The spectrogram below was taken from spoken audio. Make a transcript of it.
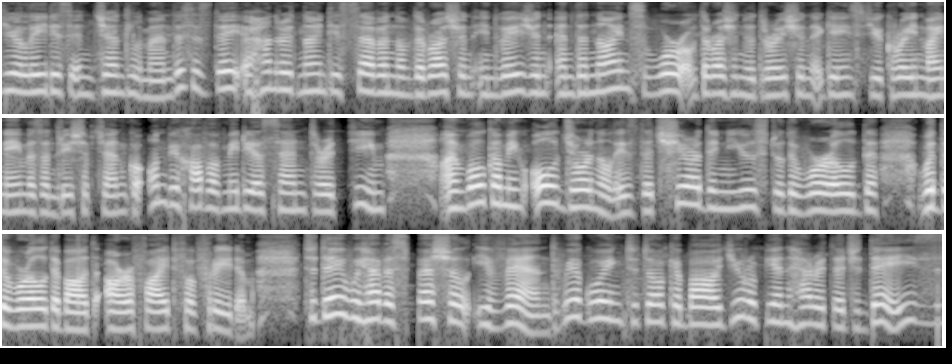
Dear ladies and gentlemen, this is day 197 of the Russian invasion and the ninth war of the Russian Federation against Ukraine. My name is Andriy Shevchenko. On behalf of Media Center team, I'm welcoming all journalists that share the news to the world with the world about our fight for freedom. Today we have a special event. We are going to talk about European Heritage Days,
